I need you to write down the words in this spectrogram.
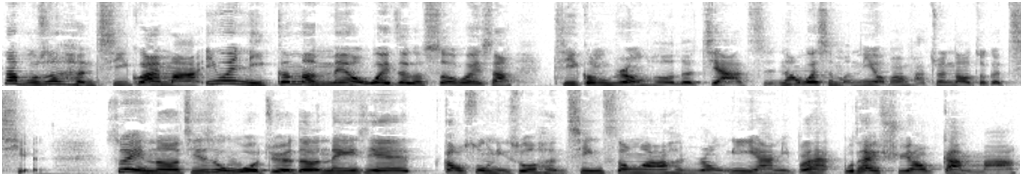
那不是很奇怪吗？因为你根本没有为这个社会上提供任何的价值，那为什么你有办法赚到这个钱？所以呢，其实我觉得那一些告诉你说很轻松啊、很容易啊，你不太不太需要干嘛，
